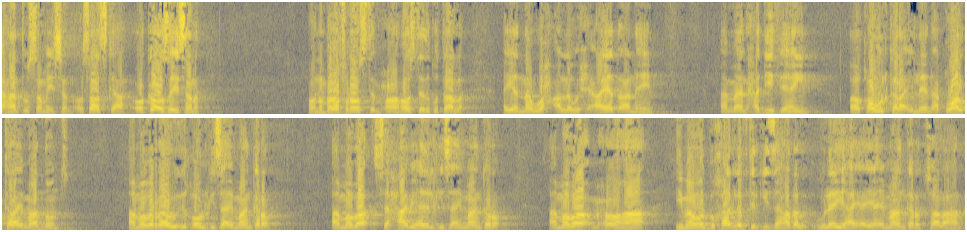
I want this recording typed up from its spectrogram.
ahaanta u samaysan oo saaska ah ayadna wax alla wixii aayad aan ahayn ama aan xadiid ahayn oo qowl kala ilan aqwaal kala imaan doonto amaba raawigii qowlkiisa imaan karo amaba saxaabi hadalkiisa imaan karo amaba muxuu ahaa imaam albukhaari laftirkiisa hadal uu leeyahay ayaa imaan kara tusaale ahaan.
